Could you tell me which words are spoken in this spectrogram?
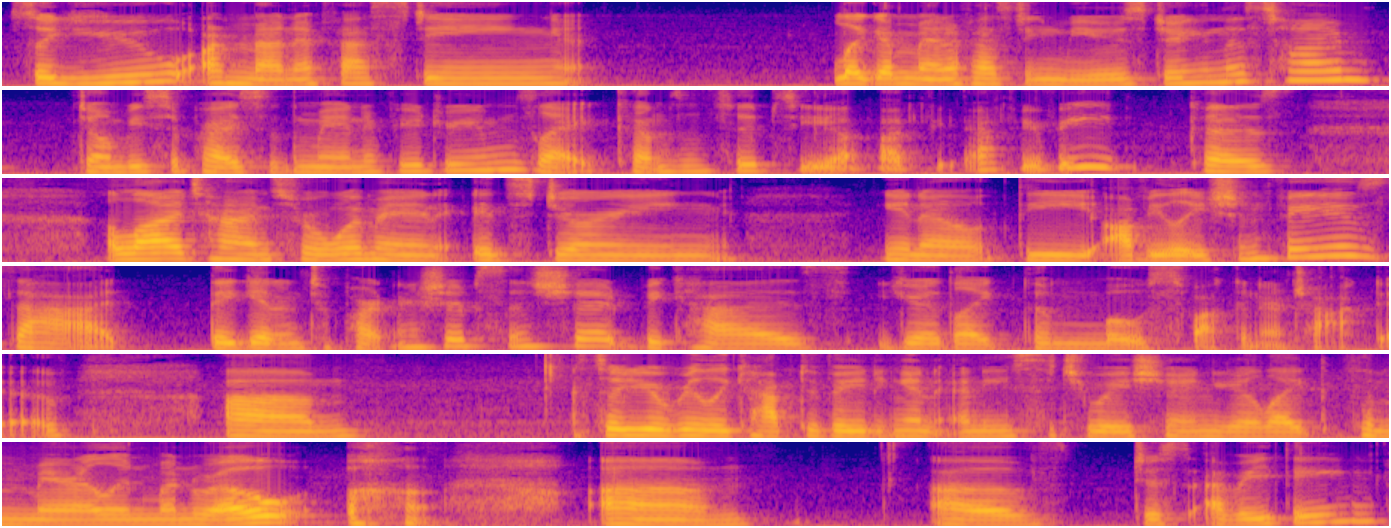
So you are manifesting like a manifesting muse during this time don't be surprised if the man of your dreams like comes and sweeps you up off, off your feet because a lot of times for women it's during you know the ovulation phase that they get into partnerships and shit because you're like the most fucking attractive. Um so you're really captivating in any situation. You're like the marilyn monroe um of just everything.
